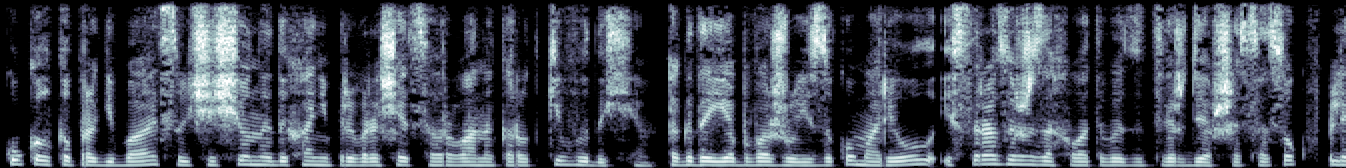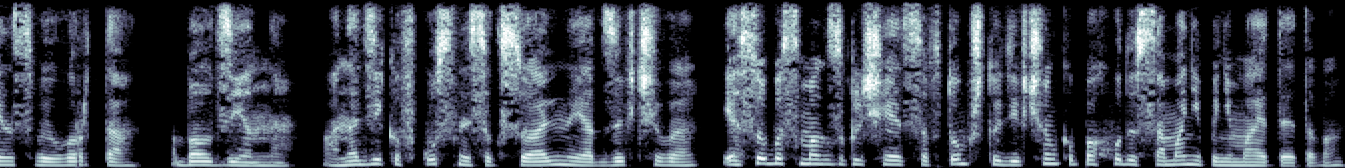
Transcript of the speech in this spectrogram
Куколка прогибается, учащенное дыхание превращается в рвано короткие выдохи, когда я обвожу языком ореол и сразу же захватываю затвердевший сосок в плен своего рта. Обалденно. Она дико вкусная, сексуальная и отзывчивая. И особый смак заключается в том, что девчонка, походу, сама не понимает этого.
